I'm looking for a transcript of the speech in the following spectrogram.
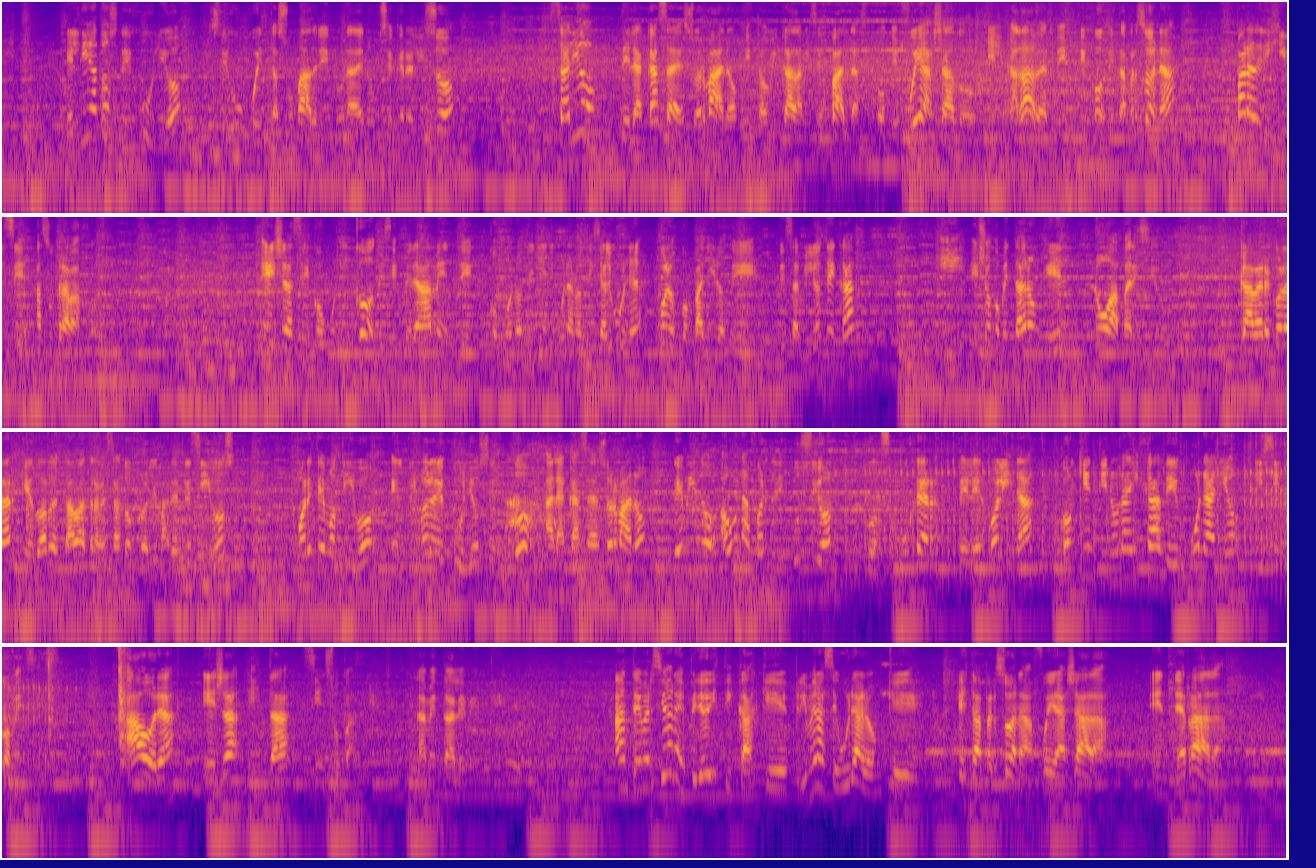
El día 2 de julio, según cuenta su madre en una denuncia que realizó, salió de la casa de su hermano, que está ubicada a mis espaldas, donde fue hallado el cadáver de, este de esta persona, para dirigirse a su trabajo. Ella se comunicó desesperadamente, como no tenía ninguna noticia alguna, con los compañeros de, esa biblioteca y ellos comentaron que él no apareció. Cabe recordar que Eduardo estaba atravesando problemas depresivos. Por este motivo, el 1 de julio se mudó a la casa de su hermano debido a una fuerte discusión con su mujer, Belén Molina, con quien tiene una hija de un año y cinco meses. Ahora ella está sin su padre, lamentablemente. Ante versiones periodísticas que primero aseguraron que esta persona fue hallada, enterrada,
